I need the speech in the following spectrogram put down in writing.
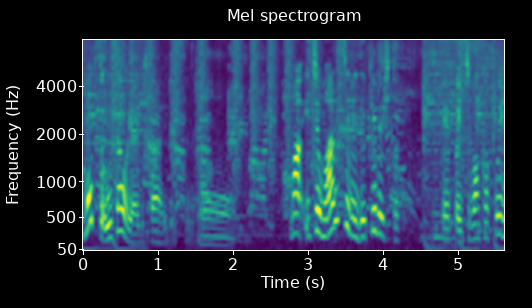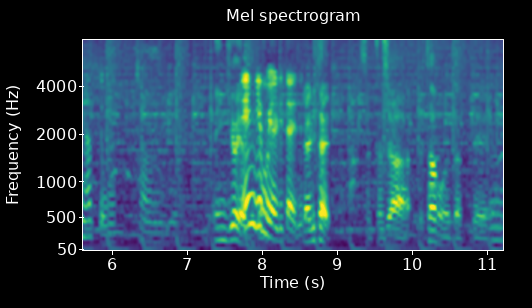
もっと歌をやりたいですね。うんまあ一応マルチにできる人がやっぱ一番かっこいいなって思っちゃうんで。演技をやりたい。演技もやりたいです。やりたいそっかじゃあ歌も歌って、うん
